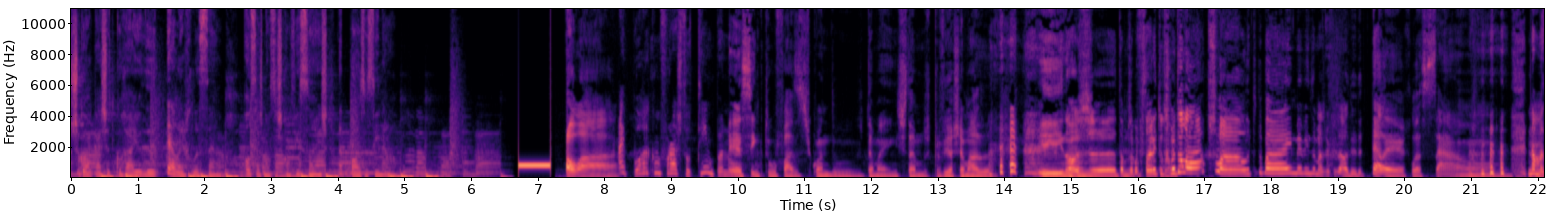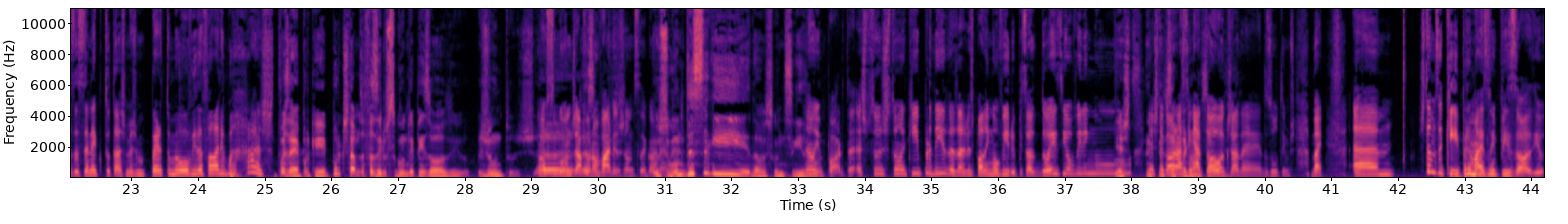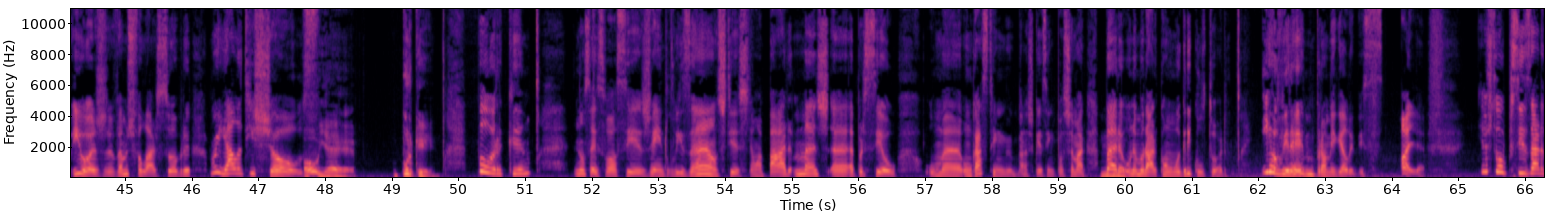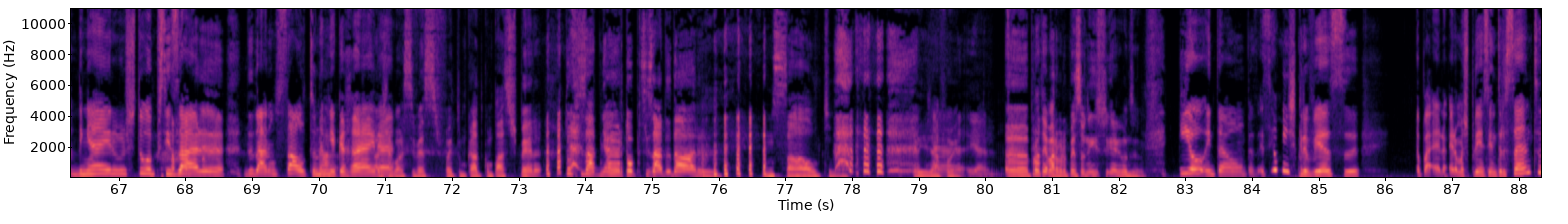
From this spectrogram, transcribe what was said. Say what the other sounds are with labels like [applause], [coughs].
Chegou à caixa de correio de Telerrelação. Ouça as nossas confissões após o sinal. Olá! Ai, porra, que me furaste o tímpano. É assim que tu fazes quando também estamos por videochamada [laughs] e nós uh, estamos a conversar e tu de repente, olá pessoal, tudo bem? Bem-vindos a mais um episódio de Telerrelação. [laughs] Não, mas a cena é que tu estás mesmo perto do meu ouvido a falar e berraste. pois é, porquê? Porque estamos a fazer o segundo episódio juntos. Não, o uh, segundo, já a- foram vários juntos agora. O segundo de seguida, o segundo de seguida. Não importa, as pessoas estão aqui perdidas, às vezes podem ouvir o episódio 2 e ouvirem o... Este. este [laughs] agora, assim agora, à sim. toa, que já é dos últimos. Bem, ahm, estamos aqui [laughs] para mais um episódio e hoje vamos falar sobre reality shows. Oh yeah! Porquê? Porque não sei se vocês veem televisão, se estão a par, mas ah, apareceu uma, um casting, acho que é assim que posso chamar, para o namorar com um agricultor. E eu virei-me para o Miguel e disse: Olha. Eu estou a precisar de dinheiro, estou a precisar [laughs] eh, de dar um salto na Ah, minha carreira. Acho agora se tivesses feito um bocado de compasso de espera, estou a precisar de dinheiro, estou a precisar de dar um salto. Aí já foi. Ah, yeah. Ah, pronto, a Bárbara pensou nisso e o que é que aconteceu? E eu então pensei, se eu me inscrevesse, epá, era, era uma experiência interessante.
